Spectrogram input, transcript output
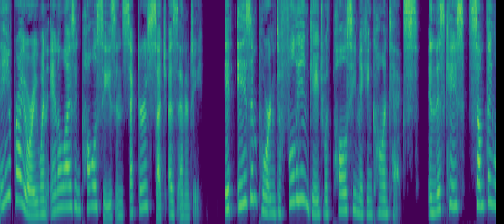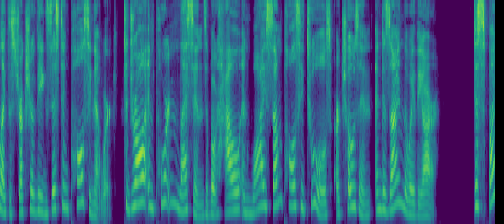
a priori when analyzing policies in sectors such as energy. It is important to fully engage with policymaking contexts, in this case, something like the structure of the existing policy network, to draw important lessons about how and why some policy tools are chosen and designed the way they are. Despite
